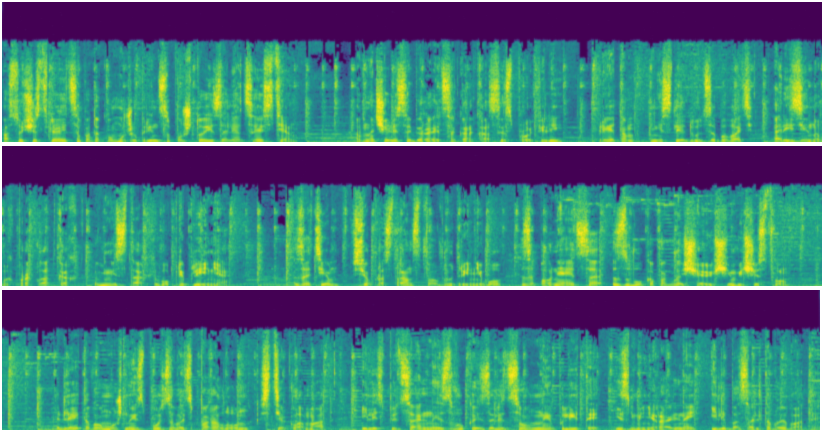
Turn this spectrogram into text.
осуществляется по такому же принципу, что и изоляция стен. Вначале собирается каркас из профилей, при этом не следует забывать о резиновых прокладках в местах его крепления. Затем все пространство внутри него заполняется звукопоглощающим веществом. Для этого можно использовать поролон, стекломат или специальные звукоизоляционные плиты из минеральной или базальтовой ваты.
